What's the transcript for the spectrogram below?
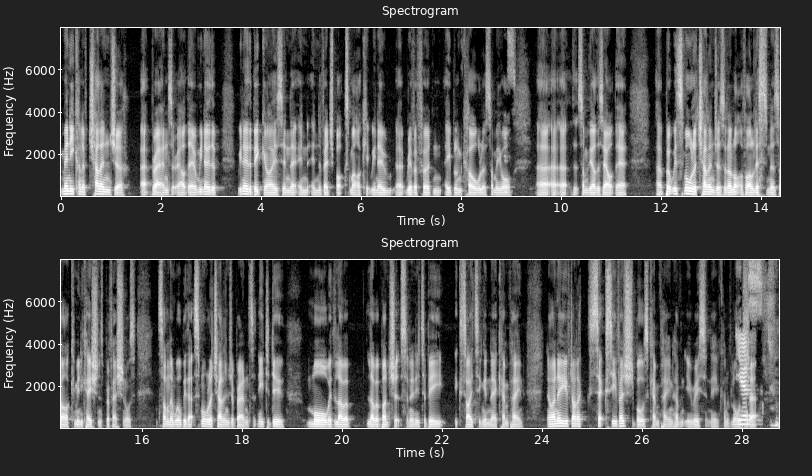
many kind of challenger uh, brands that are out there, and we know the we know the big guys in the in, in the veg box market. We know uh, Riverford and Abel and Cole are some of your yes. uh, some of the others out there. But with smaller challengers, and a lot of our listeners are communications professionals, some of them will be that smaller challenger brands that need to do more with lower lower budgets and they need to be exciting in their campaign. Now, I know you've done a sexy vegetables campaign, haven't you, recently? Kind of launched yes. that.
